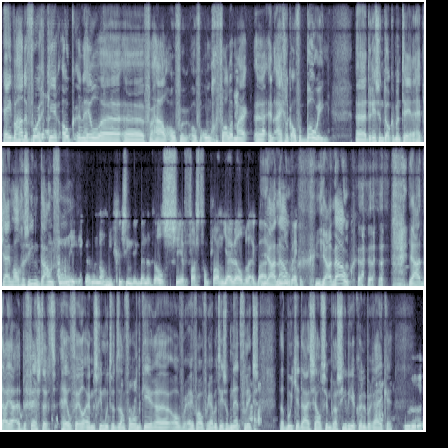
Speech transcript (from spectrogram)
hey, we hadden vorige keer ook een heel verhaal over, over ongevallen, maar, en eigenlijk over Boeing. Uh, er is een documentaire. Heb jij hem al gezien? Downfall? Oh, nee, ik heb hem nog niet gezien. Ik ben het wel zeer vast van plan. Jij wel, blijkbaar. Ja, nou. Ja, nou. ja, nou ja, het bevestigt heel veel. En misschien moeten we het dan volgende keer uh, over, even over hebben. Het is op Netflix. Dat moet je daar zelfs in Brazilië kunnen bereiken. Mm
